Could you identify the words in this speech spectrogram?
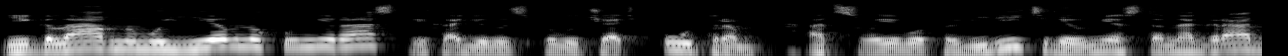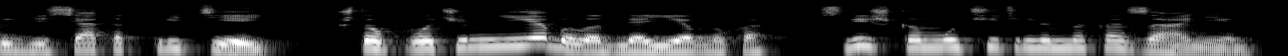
и главному евнуху не раз приходилось получать утром от своего повелителя вместо награды десяток плетей, что, впрочем, не было для Евнуха слишком мучительным наказанием,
